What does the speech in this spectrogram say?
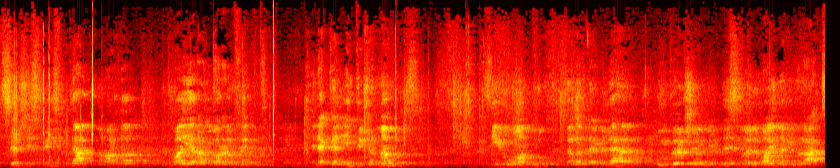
ال search space بتاعك النهارده اتغير عن المرة اللي فاتت. هناك كان integer numbers 0 1 2 تقدر تعمل لها conversion من decimal ل binary بالعكس.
